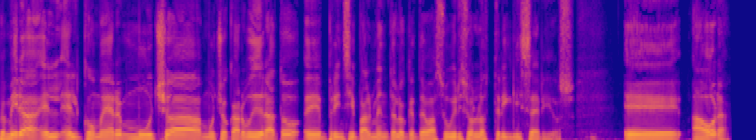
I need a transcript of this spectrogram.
Pues mira, el, el comer mucha, mucho carbohidrato, eh, principalmente lo que te va a subir son los triglicéridos. Eh, ahora,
